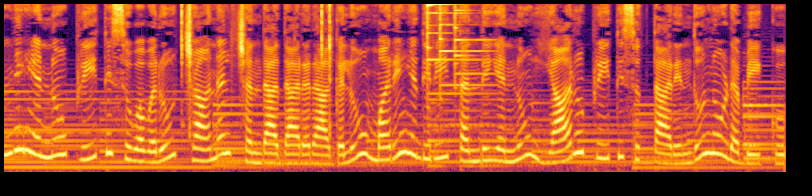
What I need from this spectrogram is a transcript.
ತಂದೆಯನ್ನು ಪ್ರೀತಿಸುವವರು ಚಾನಲ್ ಚಂದಾದಾರರಾಗಲು ಮರೆಯದಿರಿ, ತಂದೆಯನ್ನು ಯಾರು ಪ್ರೀತಿಸುತ್ತಾರೆಂದು ನೋಡಬೇಕು.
